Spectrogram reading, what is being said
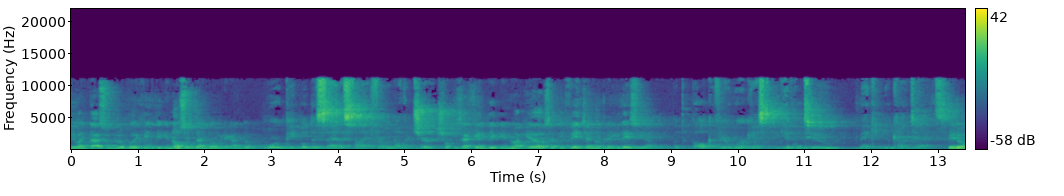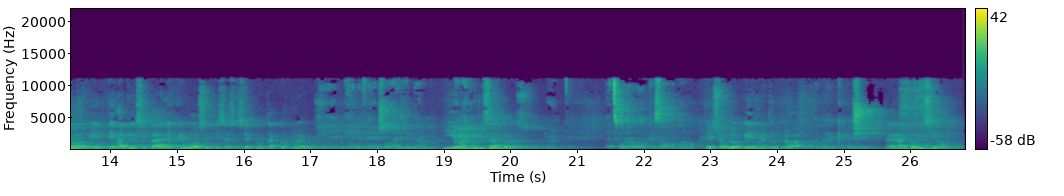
levantás un grupo de gente que no se están congregando, or people dissatisfied from another church, o quizás gente que no ha quedado satisfecha en otra iglesia, but the bulk of your work has to be given to making new contacts. Pero el tema principal es que vos empiezas a hacer contactos nuevos. And, and evangelizing them. y evangelizándolos. That's what our work is all about. Eso es lo que es nuestro trabajo, The Great Commission. la gran comisión.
